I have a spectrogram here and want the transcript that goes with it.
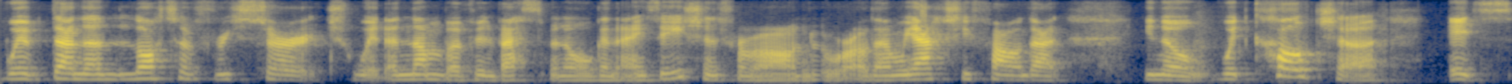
we've done a lot of research with a number of investment organizations from around the world, and we actually found that, you know, with culture, it's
